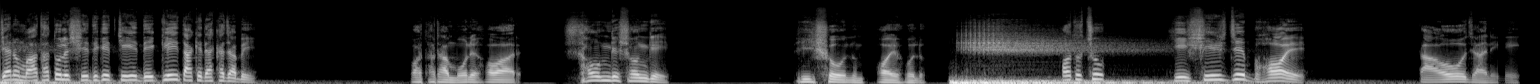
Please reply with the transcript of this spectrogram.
যেন মাথা তোলে সেদিকে চেয়ে দেখলেই তাকে দেখা যাবে। কথাটা মনে হওয়ার সঙ্গে সঙ্গে ভীষণ ভয় হলো। অথচ কিসের যে ভয়, তাও জানিনি।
